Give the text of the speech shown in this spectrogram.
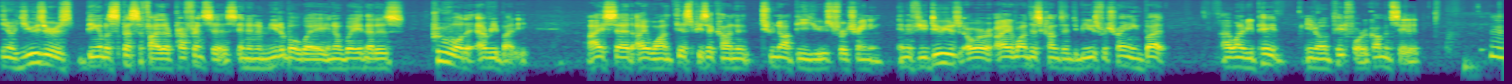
you know, users being able to specify their preferences in an immutable way, in a way that is provable to everybody. I said I want this piece of content to not be used for training. And if you do use, or I want this content to be used for training, but I want to be paid, you know, paid for or compensated hmm.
